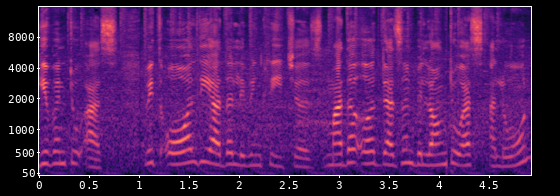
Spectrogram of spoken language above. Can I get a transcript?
given to us with all the other living creatures. Mother earth doesn't belong to us alone.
